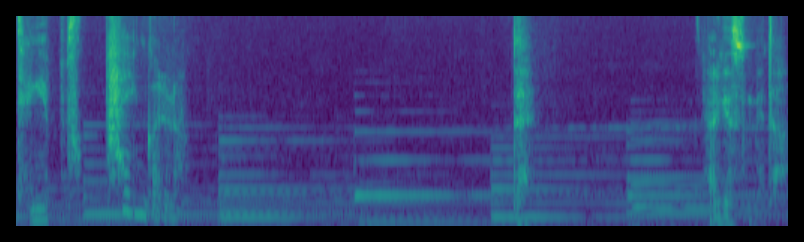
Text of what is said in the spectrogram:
등에 푹 파인 걸로. 네, 알겠습니다.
